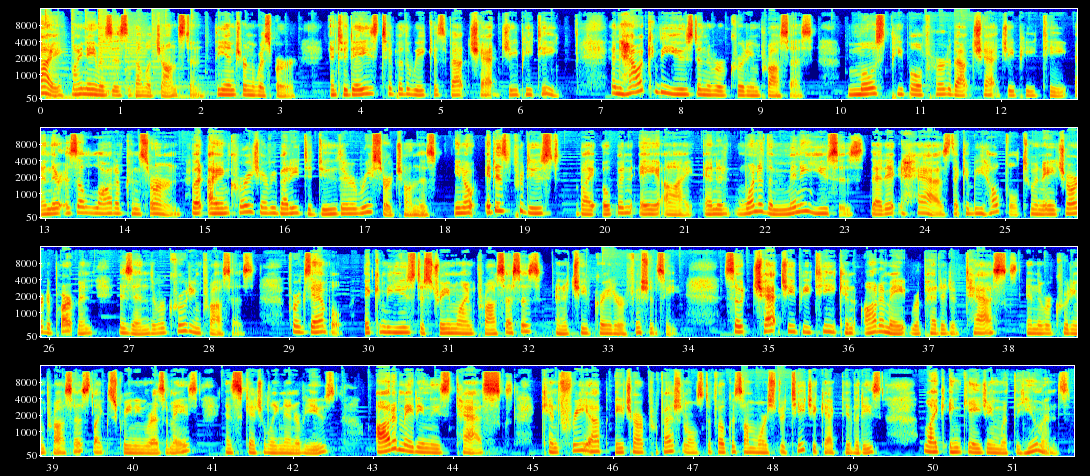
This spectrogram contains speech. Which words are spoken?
Hi, my name is Isabella Johnston, the intern whisperer, and today's tip of the week is about ChatGPT and how it can be used in the recruiting process. Most people have heard about ChatGPT, and there is a lot of concern, but I encourage everybody to do their research on this. You know, it is produced by OpenAI, and one of the many uses that it has that can be helpful to an HR department is in the recruiting process. For example, it can be used to streamline processes and achieve greater efficiency. So, ChatGPT can automate repetitive tasks in the recruiting process, like screening resumes and scheduling interviews. Automating these tasks can free up HR professionals to focus on more strategic activities like engaging with the humans.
